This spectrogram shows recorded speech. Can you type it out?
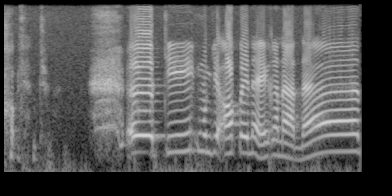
ออฟยันถึงเออจริงมึงจะออฟไปไหนขนาดนั้น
